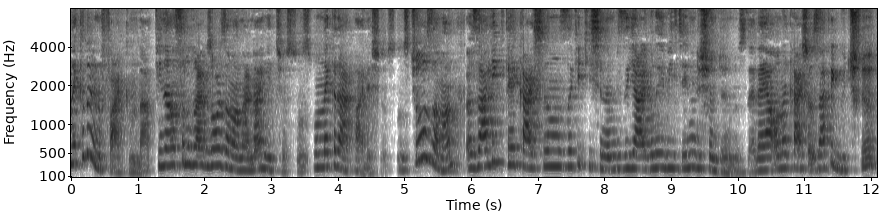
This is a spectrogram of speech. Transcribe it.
ne kadarının farkında? Finansal olarak zor zamanlardan geçiyorsunuz. Bunu ne kadar paylaşıyorsunuz? Çoğu zaman özellikle karşılığımızdaki kişinin bizi yargılayabileceğini düşündüğümüzde veya ona karşı özellikle güçlü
